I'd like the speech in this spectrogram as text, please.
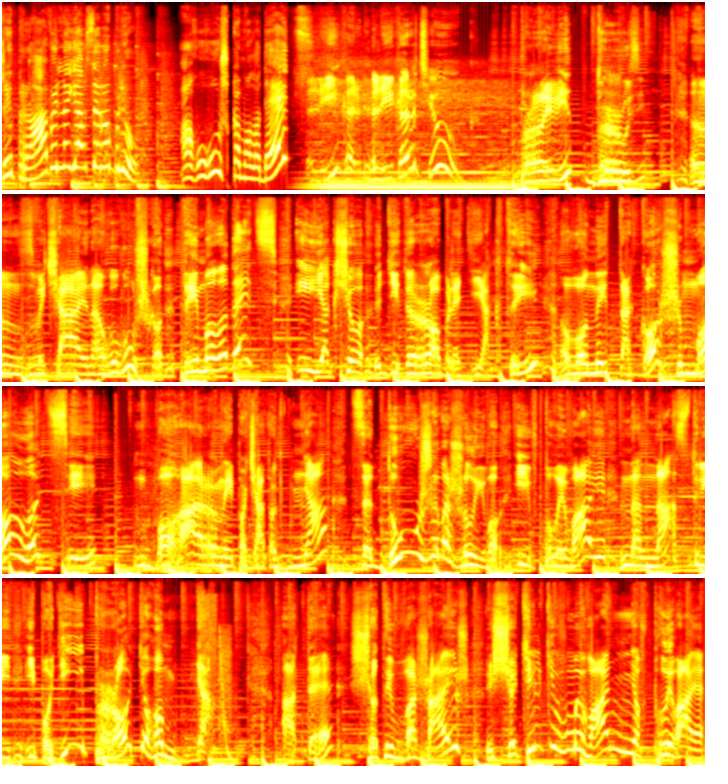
чи правильно я все роблю? А гугушка молодець? Лікар, лікарчук. Привіт, друзі! Е, Звичайна, Гугушко, ти молодець. І якщо діти роблять як ти, вони також молодці. Бо гарний початок дня це дуже важливо і впливає на настрій і події протягом дня. А те, що ти вважаєш, що тільки вмивання впливає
